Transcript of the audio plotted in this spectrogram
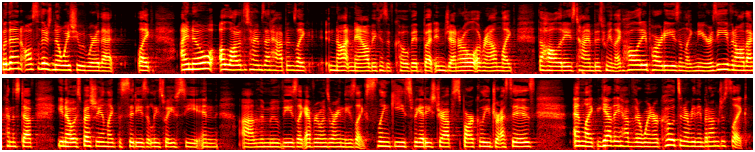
But then also, there's no way she would wear that like, I know a lot of the times that happens, like, not now because of COVID, but in general around like the holidays time between like holiday parties and like New Year's Eve and all that kind of stuff, you know, especially in like the cities, at least what you see in um, the movies, like everyone's wearing these like slinky, spaghetti straps, sparkly dresses. And like, yeah, they have their winter coats and everything, but I'm just like,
